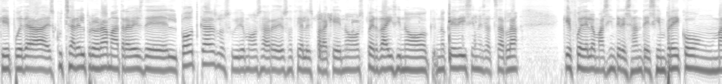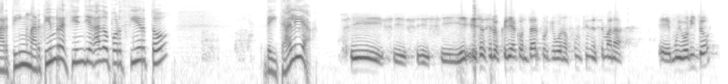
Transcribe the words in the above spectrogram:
que pueda escuchar el programa a través del podcast. Lo subiremos a redes sociales para que no os perdáis y no, no quedéis sin esa charla que fue de lo más interesante. Siempre con Martín. Martín recién llegado, por cierto, de Italia. Sí, sí, sí, sí. Y eso se los quería contar porque, bueno, fue un fin de semana eh, muy bonito,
